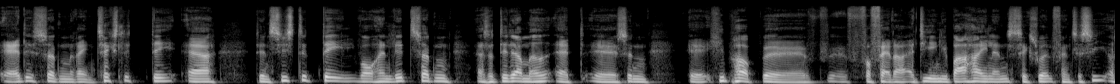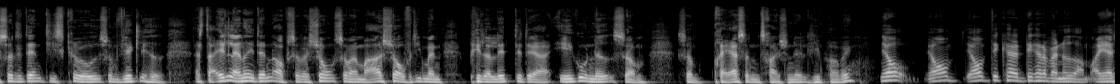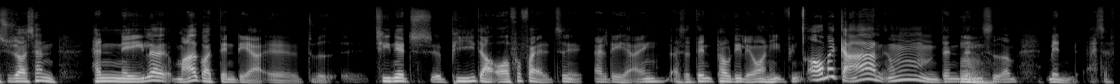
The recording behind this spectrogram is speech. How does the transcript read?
af det, sådan rent tekstligt, det er den sidste del, hvor han lidt sådan, altså det der med, at øh, sådan øh, hip-hop-forfattere, at de egentlig bare har en eller anden seksuel fantasi, og så er det den, de skriver ud som virkelighed. Altså, der er et eller andet i den observation, som er meget sjov, fordi man piller lidt det der ego ned, som, som præger sådan traditionel hip-hop, ikke? Jo, jo, jo det, kan, det kan der være noget om. Og jeg synes også, han, han nailer meget godt den der, øh, du ved, teenage-pige, der er offer for alt, alt det her, ikke? Altså, den parodi laver han helt fint. Oh my god! Mm, den, mm. den sidder... Men, altså,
